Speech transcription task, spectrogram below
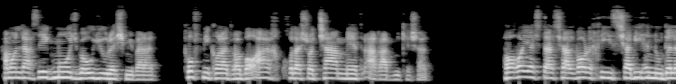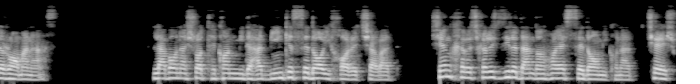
همان لحظه یک موج به او یورش می‌برد تف می‌کند و با اخم خودش را چند متر عقب می‌کشد پاهایش در شلوار خیز شبیه نودل رامن است. لبانش را تکان می دهد بی اینکه صدایی خارج شود. شن خرش خرش زیر دندانهایش صدا می کند. چشم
